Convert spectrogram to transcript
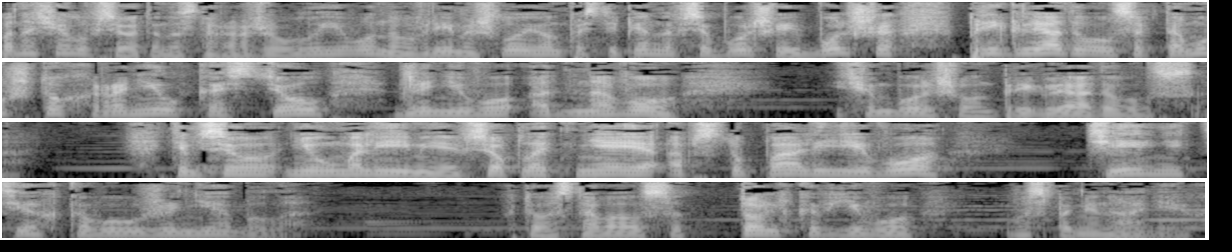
Поначалу все это настораживало его, но время шло, и он постепенно все больше и больше приглядывался к тому, что хранил костел для него одного. И чем больше он приглядывался, тем все неумолимее, все плотнее обступали его тени тех, кого уже не было, кто оставался только в его воспоминаниях.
